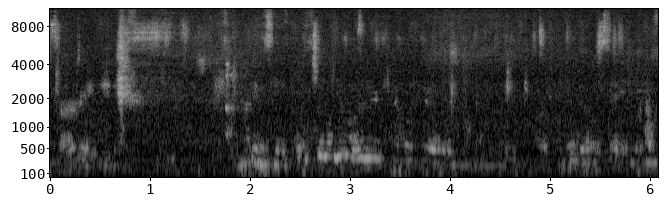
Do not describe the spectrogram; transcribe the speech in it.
sorry. He's like, "What'd you do on your calendar?" You know, say, "I'm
